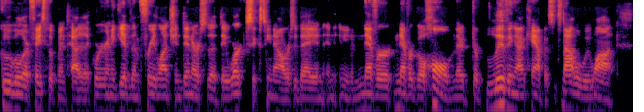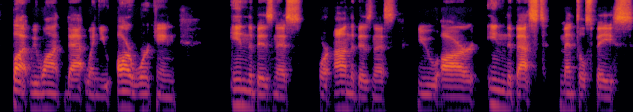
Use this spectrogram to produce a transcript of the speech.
Google or Facebook mentality. Like we're going to give them free lunch and dinner so that they work 16 hours a day and, and, you know never never go home. They're they're living on campus. It's not what we want, but we want that when you are working in the business or on the business, you are in the best mental space,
